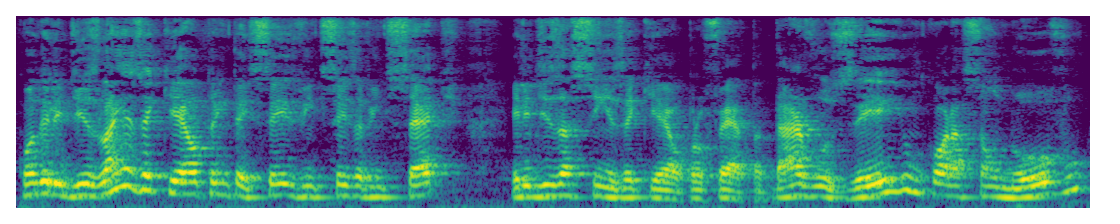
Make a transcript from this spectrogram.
quando ele diz lá em Ezequiel 36, 26 a 27, ele diz assim: Ezequiel, profeta, dar-vos-ei um coração novo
